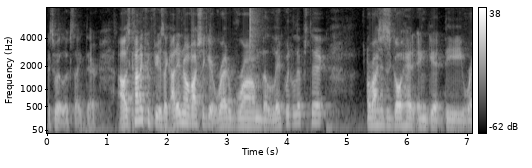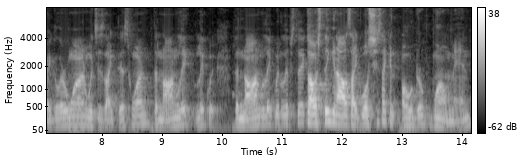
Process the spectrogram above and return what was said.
This is what it looks like there. I was kind of confused. Like, I didn't know if I should get Red Rum, the liquid lipstick, or I should just go ahead and get the regular one, which is like this one, the non-liquid, the non-liquid lipstick. So I was thinking, I was like, well, she's like an older woman.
